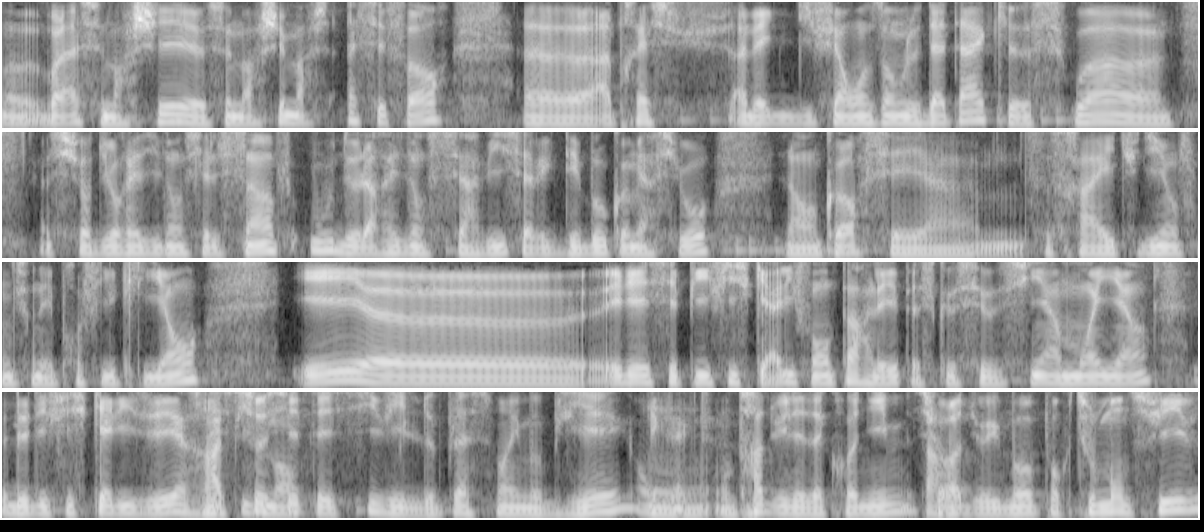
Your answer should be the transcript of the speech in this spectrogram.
euh, voilà, ce marché, ce marché marche assez fort. Euh, après, avec différents angles d'attaque, soit sur du résidentiel simple ou de la résidence service avec des beaux commerciaux. Là encore, c'est, ce sera à étudier en fonction des profils clients. Et, et les SCPI fiscales, il faut en parler parce que c'est aussi un moyen de défiscaliser rapidement. sociétés civiles de placement immobilier, on, on traduit les acronymes sur. Radio Imo pour que tout le monde suive.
